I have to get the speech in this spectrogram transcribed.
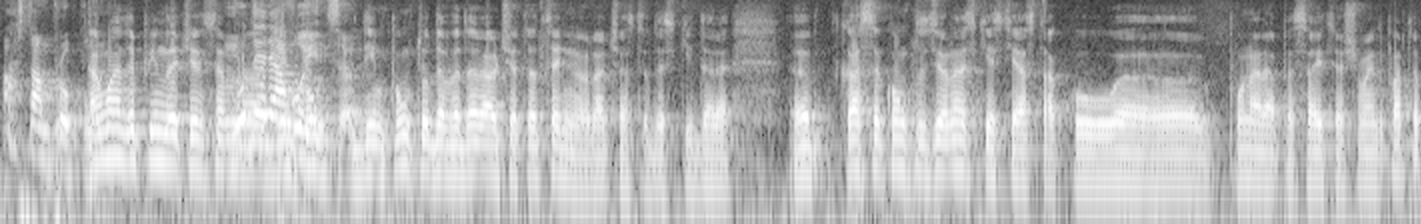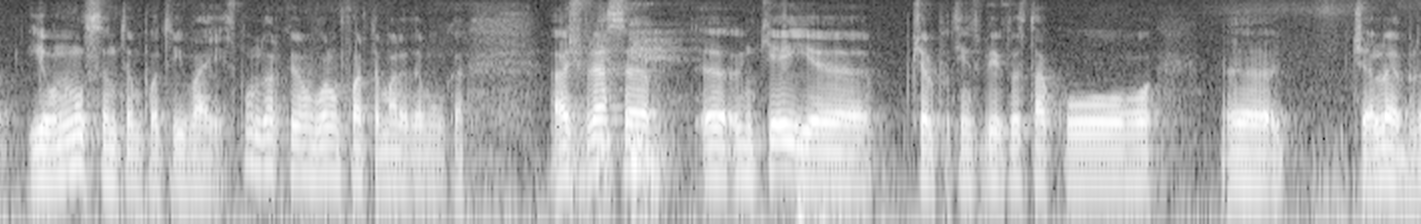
Asta îmi propun. Acum depinde ce înseamnă Nu de din, reavoință. punct, din punctul de vedere al cetățenilor această deschidere. Uh, Ca să concluzionez chestia asta cu uh, punerea pe site și așa mai departe, eu nu sunt împotriva ei. Spun doar că e un volum foarte mare de muncă. Aș vrea să uh, închei uh, cel puțin subiectul ăsta cu o uh, celebră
